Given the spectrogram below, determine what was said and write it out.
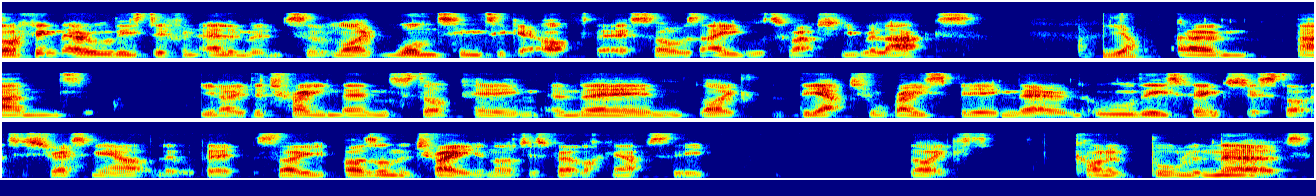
So I think there are all these different elements of like wanting to get up there, so I was able to actually relax. Yeah. Um, and you know the train then stopping, and then like the actual race being there, and all these things just started to stress me out a little bit. So I was on the train, and I just felt like an absolute like kind of ball of nerves.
